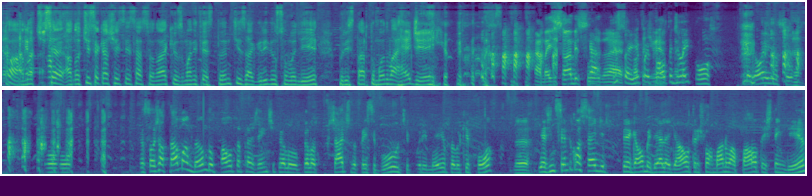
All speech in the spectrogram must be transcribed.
a, notícia, a notícia que eu achei sensacional é que os manifestantes agridem o sommelier por estar tomando uma Red Ale. ah, mas isso é um absurdo, cara, né? Isso aí falta foi de falta de leitor. Legal é isso. o, o pessoal já tá mandando pauta pra gente pelo, pelo chat do Facebook, por e-mail, pelo que for. É. E a gente sempre consegue pegar uma ideia legal, transformar numa pauta, estender.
